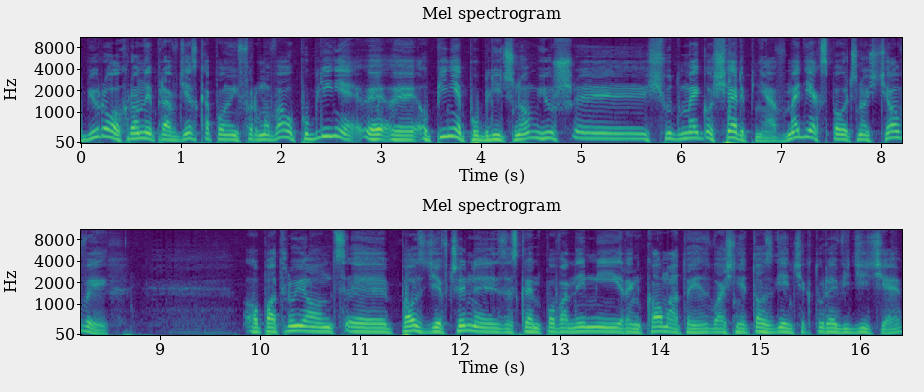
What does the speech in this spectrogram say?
Biuro Ochrony Praw Dziecka poinformowało e, e, opinię publiczną już 7 sierpnia. W mediach społecznościowych, opatrując post dziewczyny ze skrępowanymi rękoma, to jest właśnie to zdjęcie, które widzicie,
